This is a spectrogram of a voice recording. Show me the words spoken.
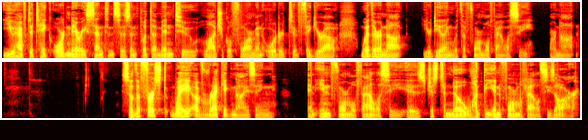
you have to take ordinary sentences and put them into logical form in order to figure out whether or not you're dealing with a formal fallacy or not. So, the first way of recognizing an informal fallacy is just to know what the informal fallacies are.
